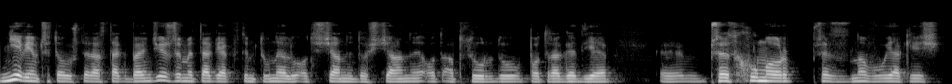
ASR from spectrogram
nie wiem, czy to już teraz tak będzie, że my tak jak w tym tunelu od ściany do ściany, od absurdu po tragedię, przez humor, przez znowu jakieś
